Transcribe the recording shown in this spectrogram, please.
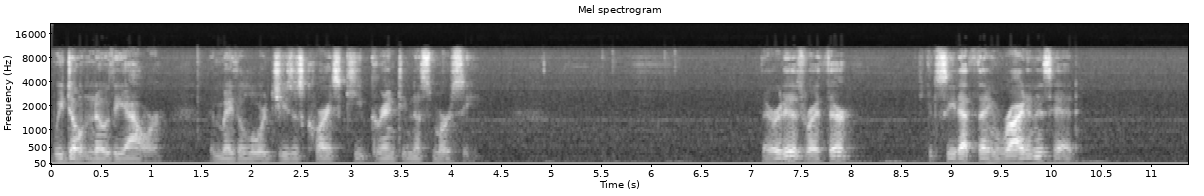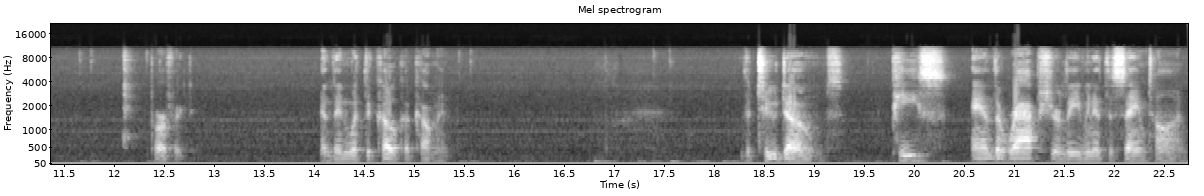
We don't know the hour, and may the Lord Jesus Christ keep granting us mercy. There it is, right there. You can see that thing right in his head. Perfect. And then with the coca coming. The two domes. Peace and the rapture leaving at the same time.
